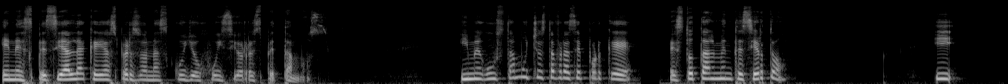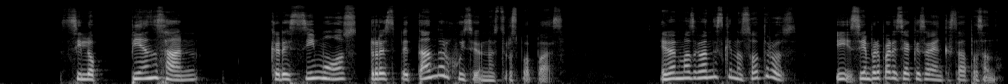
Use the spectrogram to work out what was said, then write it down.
en especial de aquellas personas cuyo juicio respetamos. Y me gusta mucho esta frase porque es totalmente cierto. Y si lo piensan, crecimos respetando el juicio de nuestros papás. Eran más grandes que nosotros y siempre parecía que sabían qué estaba pasando.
